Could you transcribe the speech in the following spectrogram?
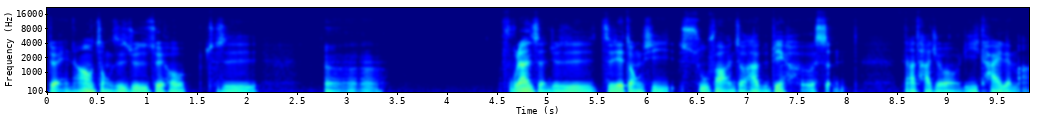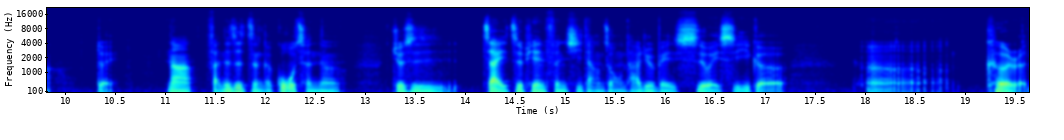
对，然后总之就是最后就是，呃，腐烂神就是这些东西抒发完之后，它不是变河神。那他就离开了嘛，对。那反正这整个过程呢，就是在这篇分析当中，他就被视为是一个呃客人，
